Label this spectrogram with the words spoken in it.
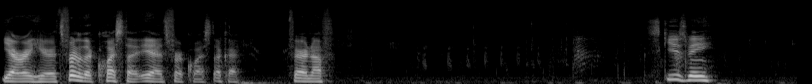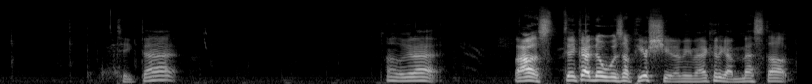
Yeah, right here. It's for another quest. Yeah, it's for a quest. Okay. Fair enough. Excuse me. Take that. Oh, look at that. Wow, I think I know what was up here Shoot, I mean, man, I could have got messed up.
